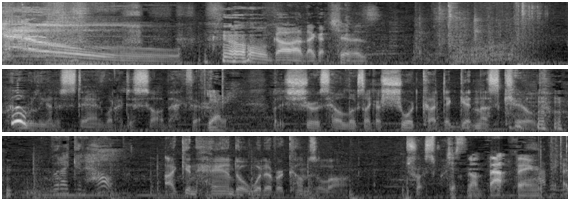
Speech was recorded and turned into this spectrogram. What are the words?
No! oh god, I got shivers. I don't really understand what I just saw back there. Gary. But it sure as hell looks like a shortcut to getting us killed. But I can help. I can handle whatever comes along. Trust me. Just not that thing. I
